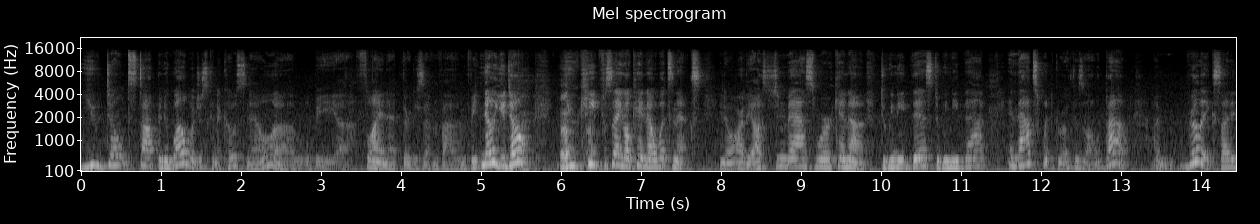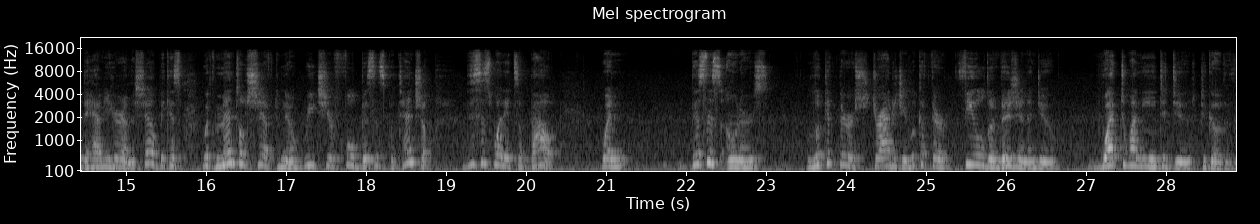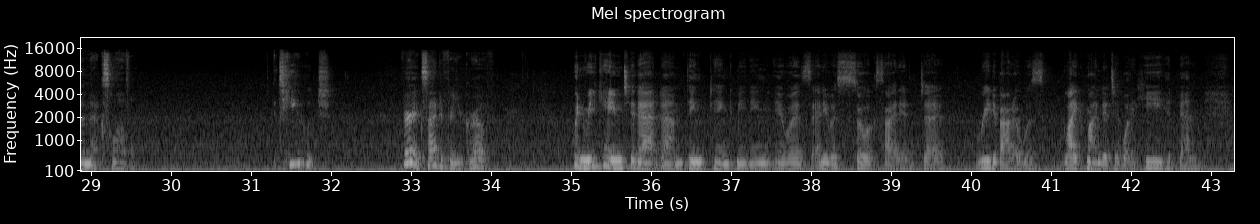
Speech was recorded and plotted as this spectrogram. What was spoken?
You don't stop and do, well, we're just going to coast now. Uh, we'll be uh, flying at 37,000 feet. No, you don't. You keep saying, okay, now what's next? You know, are the oxygen masks working? Uh, do we need this? Do we need that? And that's what growth is all about. I'm really excited to have you here on the show because with mental shift, you know, reach your full business potential. This is what it's about. When business owners look at their strategy, look at their field of vision, and do what do I need to do to go to the next level? It's huge. Very excited for your growth. When we came to that um, think tank meeting, it was Eddie was so excited to read about it. Was like-minded to what he had been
